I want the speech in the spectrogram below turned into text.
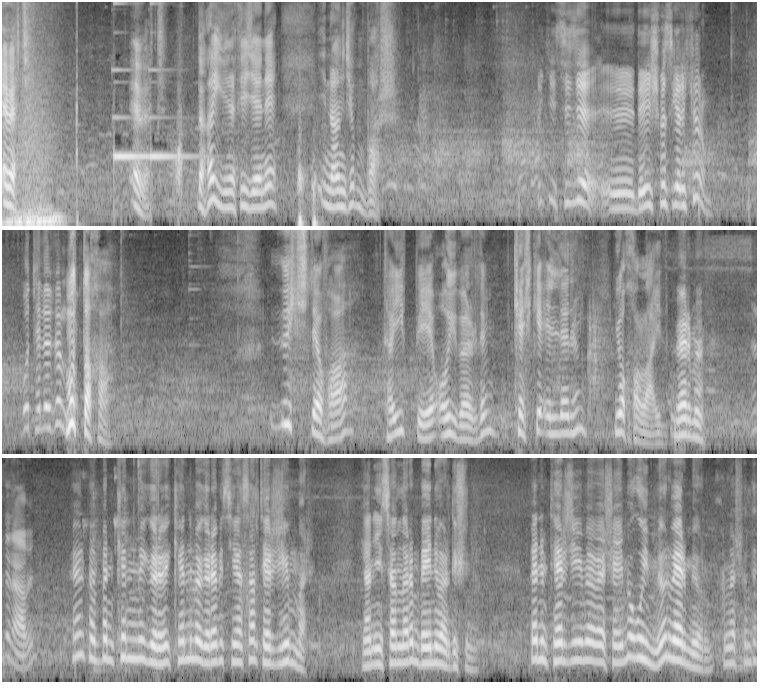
Evet. Evet. Daha iyi yöneteceğine inancım var. Peki sizce e, değişmesi gerekiyor mu? Mutlaka. Üç defa Tayyip Bey'e oy verdim. Keşke ellerim yok olaydı. Vermem. Neden abi? Vermem. Ben kendime göre, kendime göre bir siyasal tercihim var. Yani insanların beyni var düşünün. Benim tercihime ve şeyime uymuyor, vermiyorum. Anlaşıldı?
